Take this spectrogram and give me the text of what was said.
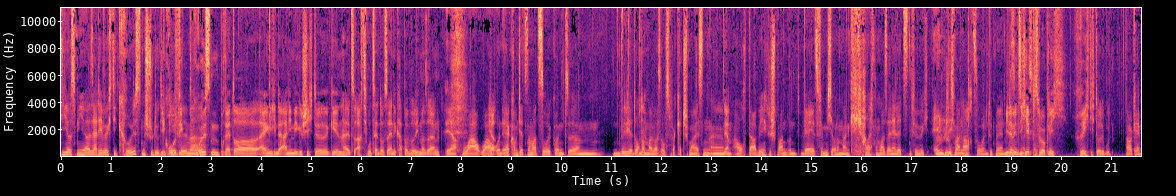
Dios mio, also hat hier wirklich die größten Studio Die, gro die Ghibli-Filme. größten Bretter eigentlich in der Anime-Geschichte gehen halt zu 80% auf seine Kappe, würde ich mal sagen. Ja, wow, wow. Ja. Und er kommt jetzt nochmal zurück und ähm, will hier doch Ja. nochmal was aufs Parkett schmeißen. Ähm, Ja. Auch da bin ich gespannt und wäre jetzt für mich auch nochmal ein Kicker, nochmal seine letzten Filme wirklich endlich mal nachzuholen. Tut mir ein Wie der bisschen Wind sich hebt, so. ist wirklich richtig dolle gut. Okay,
